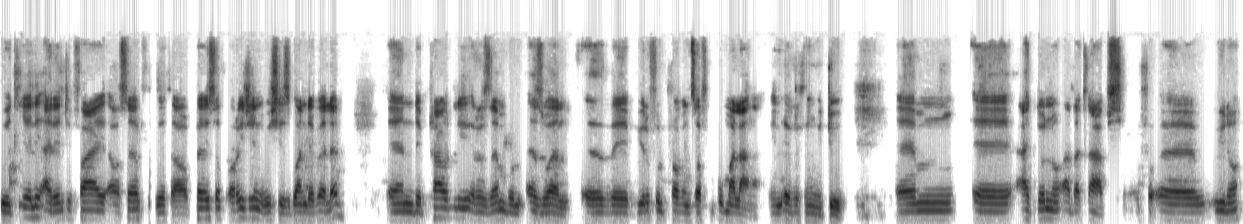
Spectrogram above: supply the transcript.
We clearly identify ourselves with our place of origin, which is KwaNdebele, and they proudly resemble as well uh, the beautiful province of Mpumalanga in everything we do. Um, uh, I don't know other clubs, for, uh, you know.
